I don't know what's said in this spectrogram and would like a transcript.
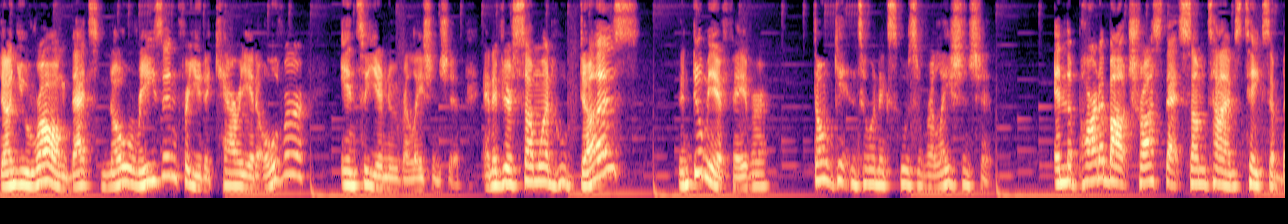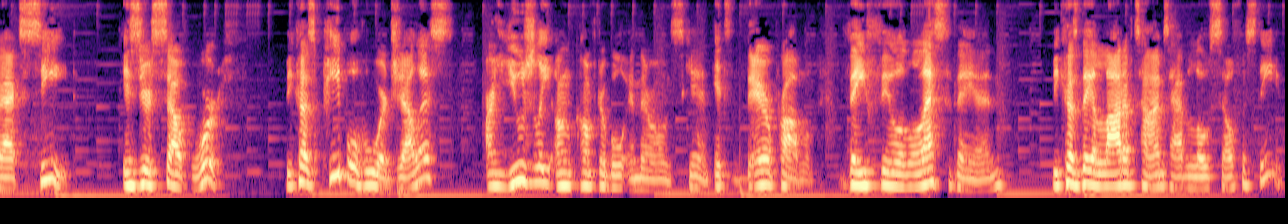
done you wrong, that's no reason for you to carry it over into your new relationship. And if you're someone who does, then do me a favor don't get into an exclusive relationship. And the part about trust that sometimes takes a back seat is your self worth. Because people who are jealous are usually uncomfortable in their own skin. It's their problem. They feel less than because they a lot of times have low self esteem.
